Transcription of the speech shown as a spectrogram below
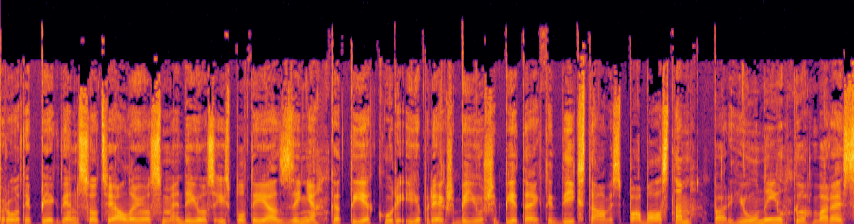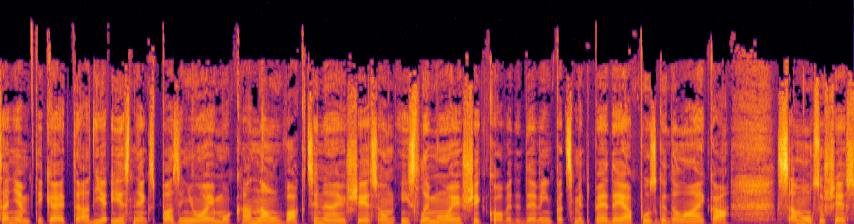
Proti piekdienas sociālajos medijos izplatījās ziņa, ka tie, kuri iepriekš bijuši pieteikti dīkstāvis pabalstam, par jūniju to varēs saņemt tikai tad, ja iesniegs paziņojumu, ka nav vakcinējušies un izslimojuši Covid-19 pēdējā pusgada laikā. Samulsušie sociālo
